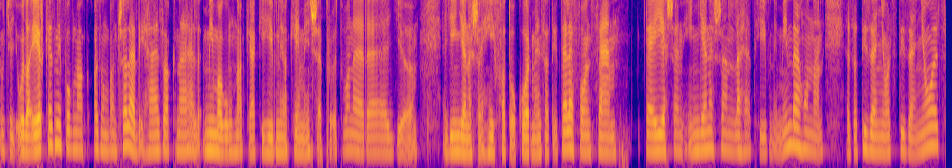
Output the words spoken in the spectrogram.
úgyhogy oda érkezni fognak, azonban családi házaknál mi magunknak kell kihívni a kéményseprőt. Van erre egy, egy ingyenesen hívható kormányzati telefonszám, teljesen ingyenesen lehet hívni mindenhonnan. Ez a 1818,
